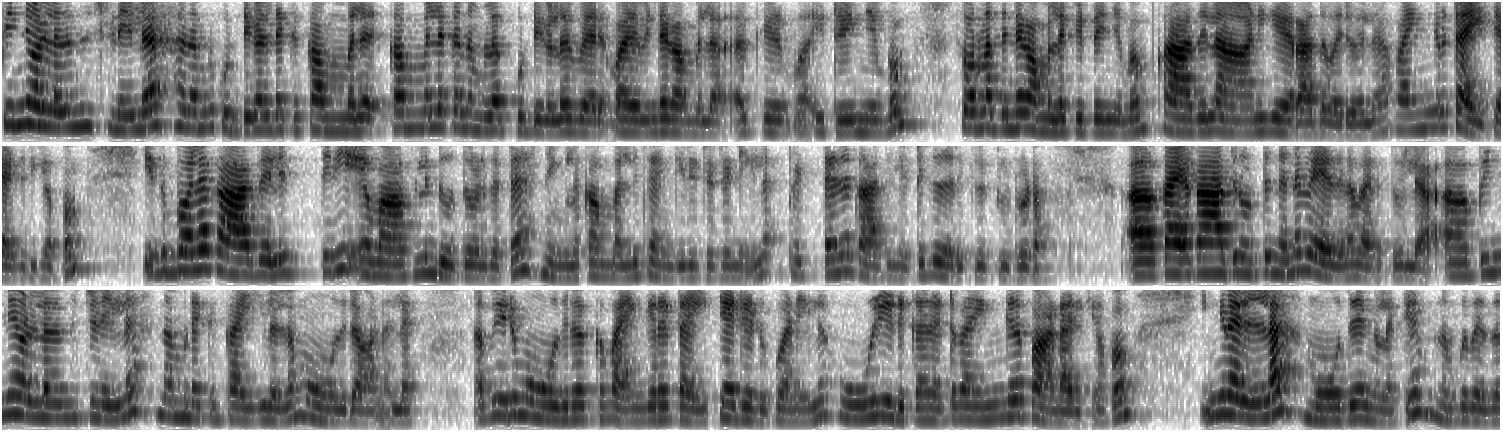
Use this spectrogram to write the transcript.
പിന്നെ ഉള്ളതെന്ന് വെച്ചിട്ടുണ്ടെങ്കിൽ നമ്മുടെ കുട്ടികളുടെയൊക്കെ കമ്മൽ കമ്മലൊക്കെ നമ്മൾ കുട്ടികൾ വരവിന്റെ കമ്മൽ ഒക്കെ ഇട്ട് കഴിഞ്ഞപ്പം സ്വർണത്തിന്റെ കമ്മലൊക്കെ ഇട്ട് കഴിഞ്ഞപ്പം കാതിൽ ആണി കയറാതെ വരുമല്ലോ ഭയങ്കര ടൈറ്റ് ആയിട്ടിരിക്കും. അപ്പം ഇതുപോലെ കാതിൽ ഇത്തിരി വാസലിൻ തൂത്ത് കൊടുത്തിട്ട് നിങ്ങൾ കമ്മലിൽ ചങ്കിരിട്ടിട്ടുണ്ടെങ്കിൽ പെട്ടെന്ന് കാതിലിട്ട് കയറി കിട്ടും കേട്ടോ. കാതിനൊട്ടും തന്നെ വേദന വരത്തില്ല. പിന്നെ ഉള്ളതെന്ന് വെച്ചിട്ടുണ്ടെങ്കിൽ നമ്മുടെയൊക്കെ കയ്യിലുള്ള മോതിരമാണല്ലേ? അപ്പോൾ ഈ ഒരു മോതിരമൊക്കെ ഭയങ്കര ടൈറ്റ് ആയിട്ട് എടുക്കുകയാണെങ്കിൽ ഊരി എടുക്കാനായിട്ട് ഭയങ്കര പാടായിരിക്കും. അപ്പം ഇങ്ങനെയുള്ള മോതിരങ്ങളൊക്കെ നമുക്ക് ഇത്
